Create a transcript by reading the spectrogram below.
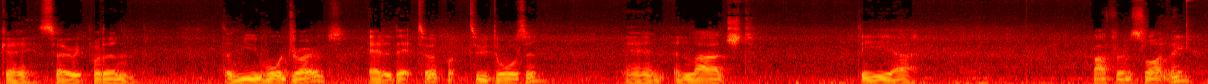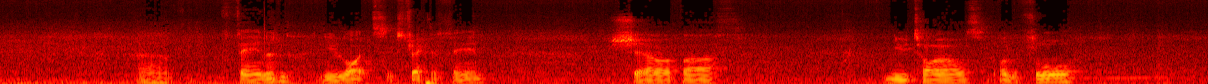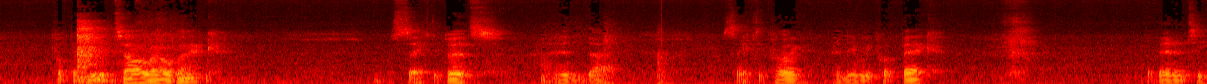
Okay, so we put in the new wardrobes, added that to it, put two doors in, and enlarged the uh, bathroom slightly. Uh, fan in, new lights, extractor fan, shower bath, new tiles on the floor, put the heated towel rail back, safety bits, and uh, safety plug, and then we put back the vanity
